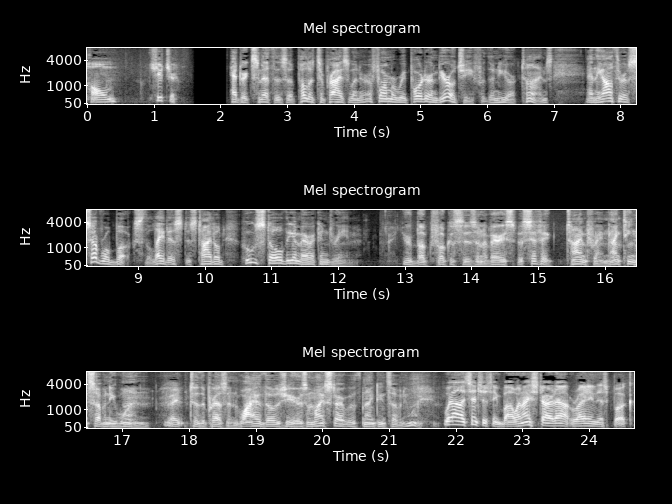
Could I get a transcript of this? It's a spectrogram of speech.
home, future. Hedrick Smith is a Pulitzer Prize winner, a former reporter and bureau chief for the New York Times, and the author of several books. The latest is titled Who Stole the American Dream? Your book focuses on a very specific time frame, 1971 right. to the present. Why those years, and why start with 1971? Well, it's interesting, Bob. When I started out writing this book,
